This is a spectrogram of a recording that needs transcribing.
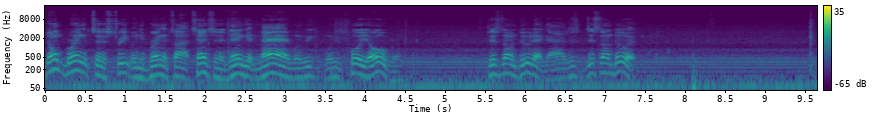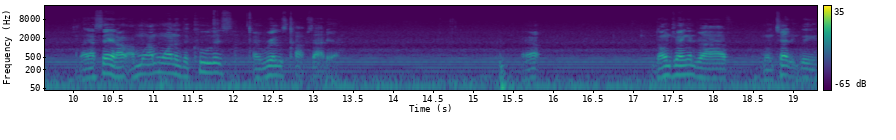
don't bring it to the street when you bring it to our attention, and then get mad when we when we pull you over. Just don't do that, guys. Just just don't do it. Like I said, I'm I'm one of the coolest and realest cops out there. Yeah. Don't drink and drive when technically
